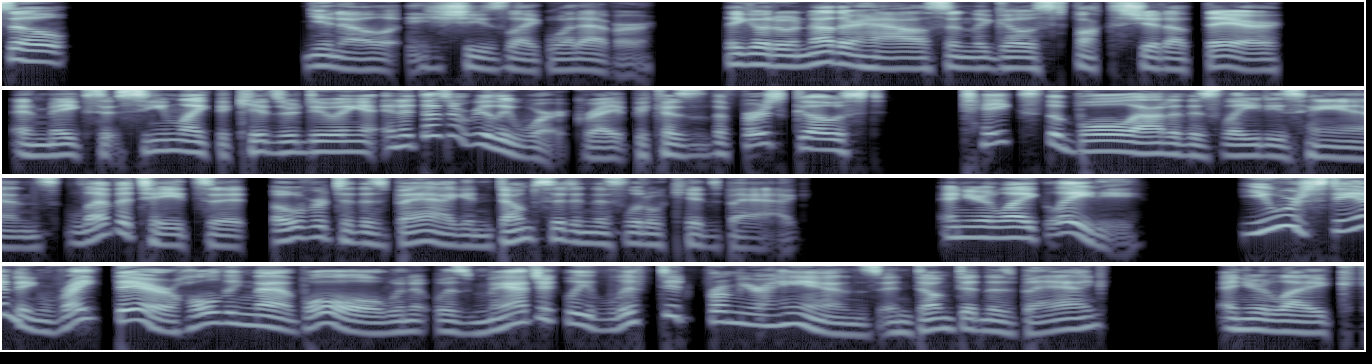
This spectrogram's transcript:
So, you know, she's like, whatever. They go to another house and the ghost fucks shit up there and makes it seem like the kids are doing it. And it doesn't really work, right? Because the first ghost takes the bowl out of this lady's hands, levitates it over to this bag, and dumps it in this little kid's bag. And you're like, lady, you were standing right there holding that bowl when it was magically lifted from your hands and dumped in this bag. And you're like,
